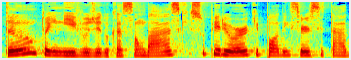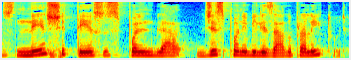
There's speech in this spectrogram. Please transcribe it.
tanto em nível de educação básica e superior, que podem ser citados neste texto disponibilizado para leitura.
